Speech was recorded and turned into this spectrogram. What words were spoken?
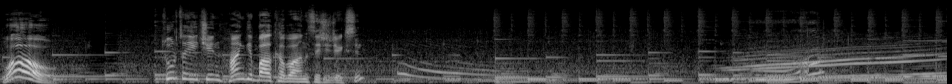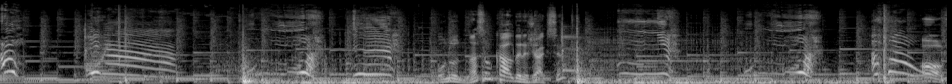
Wow! Turta için hangi bal kabağını seçeceksin? Nasıl kaldıracaksın? Of!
